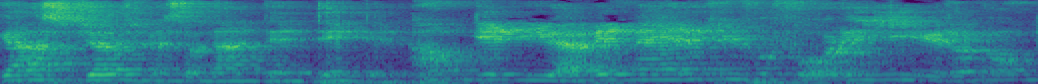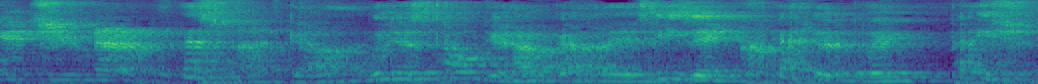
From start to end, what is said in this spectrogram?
God's judgments are not vindictive. I'm getting you. I've been mad at you for 40 years. I'm going to get you now. That's not God. We just told you how God is. He's incredibly patient.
